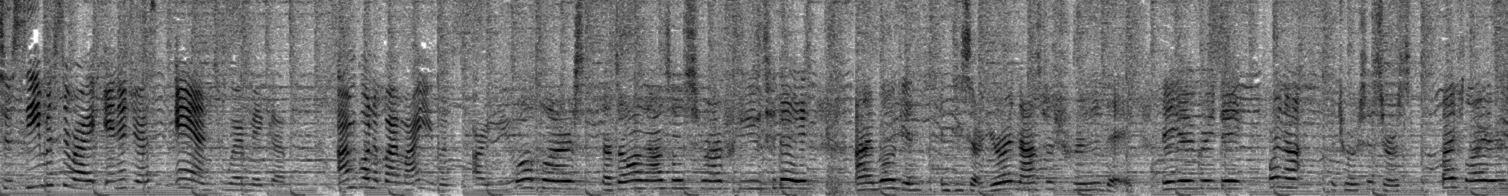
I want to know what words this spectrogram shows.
To see Mr. Wright in a dress and to wear makeup. I'm going to buy my yearbooks. Are you? Well, Flyers, that's all announcements have for you today. I'm Logan, and these are your announcements for today. Make it a great day or not. The choice is yours. Bye, Flyers.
